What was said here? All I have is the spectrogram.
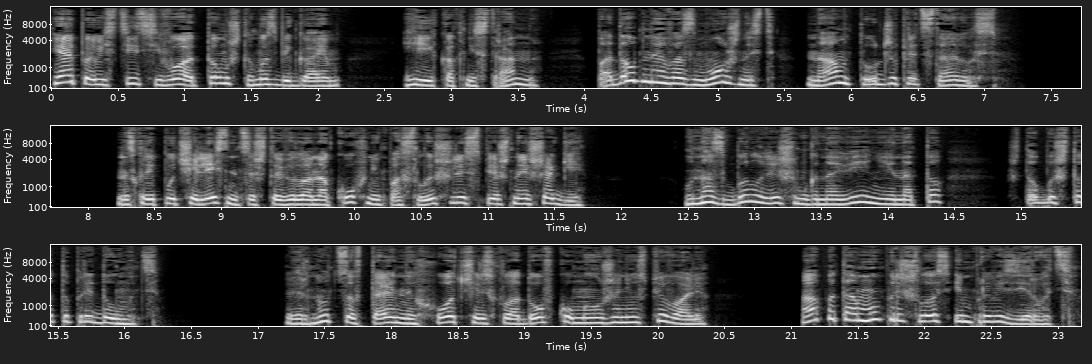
и оповестить его о том, что мы сбегаем. И, как ни странно, подобная возможность нам тут же представилась. На скрипучей лестнице, что вела на кухню, послышались спешные шаги. У нас было лишь мгновение на то, чтобы что-то придумать. Вернуться в тайный ход через кладовку мы уже не успевали, а потому пришлось импровизировать.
